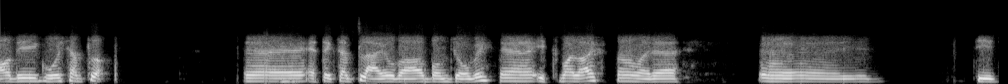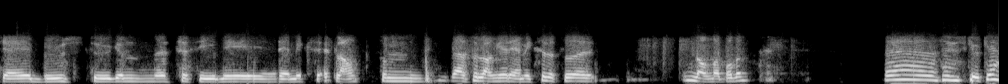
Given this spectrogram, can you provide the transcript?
av de gode kjente, da. Eh, et eksempel er jo da Bon Jovi, eh, 'It's My Life'. Den derre eh, DJ Boostugen Cecini remix, et eller annet. Som, det er så lange remixer, du navnene på dem. Eh, jeg husker jo ikke.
